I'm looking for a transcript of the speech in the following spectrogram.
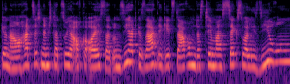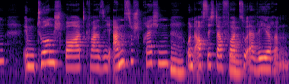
Genau, hat sich nämlich dazu ja auch geäußert. Und sie hat gesagt, ihr geht es darum, das Thema Sexualisierung im Turnsport quasi anzusprechen mhm. und auch sich davor ja. zu erwehren.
